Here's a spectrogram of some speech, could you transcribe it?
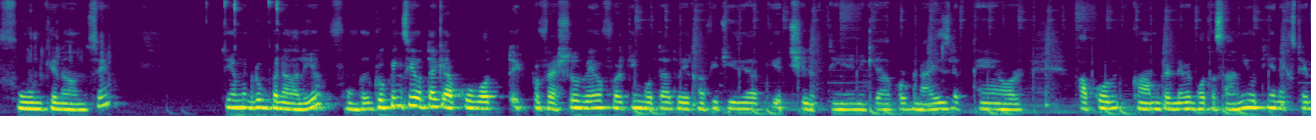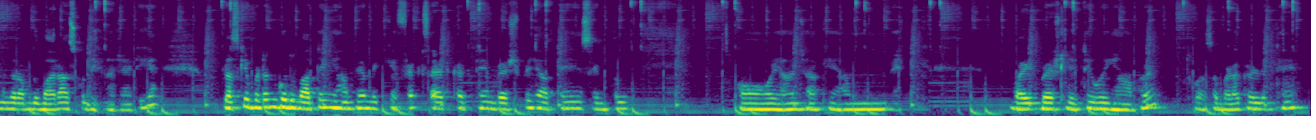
फ़ोन के नाम से तो ये हमने ग्रुप बना लिया फ़ोन का। ग्रुपिंग से होता है कि आपको बहुत एक प्रोफेशनल वे ऑफ़ वर्किंग होता है तो ये काफ़ी चीज़ें आपकी अच्छी लगती हैं, यानी कि आप ऑर्गेनाइज लगते हैं और आपको काम करने में बहुत आसानी होती है नेक्स्ट टाइम अगर आप दोबारा इसको देखना चाहें, ठीक है? प्लस के बटन को दबाते हैं, यहाँ पे हम एक इफेक्ट्स ऐड करते हैं ब्रश पे जाते हैं सिंपल और यहाँ जाके हम एक वाइट ब्रश लेते हुए यहाँ पर थोड़ा सा बड़ा कर लेते हैं।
